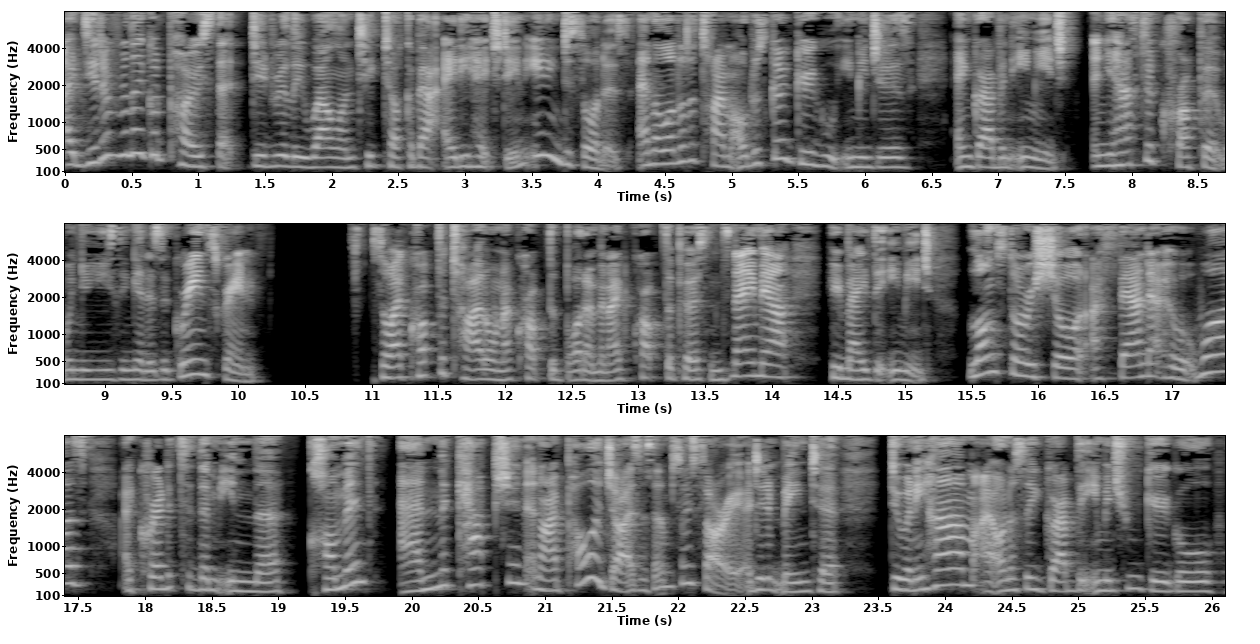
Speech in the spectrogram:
I did a really good post that did really well on TikTok about ADHD and eating disorders. And a lot of the time I'll just go Google images and grab an image and you have to crop it when you're using it as a green screen. So I cropped the title and I cropped the bottom and I cropped the person's name out who made the image. Long story short, I found out who it was. I credited them in the comment and the caption and I apologized. I said, I'm so sorry. I didn't mean to do any harm. I honestly grabbed the image from Google.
